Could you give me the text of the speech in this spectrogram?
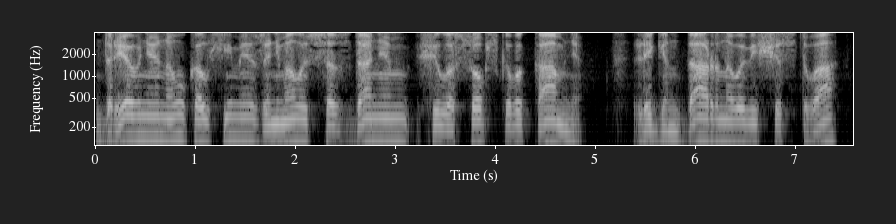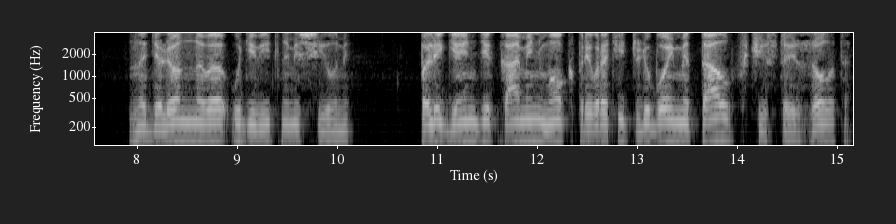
Древняя наука алхимия занималась созданием философского камня, легендарного вещества, наделенного удивительными силами. По легенде, камень мог превратить любой металл в чистое золото.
